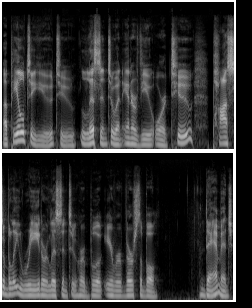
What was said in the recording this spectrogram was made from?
appeal to you to listen to an interview or two possibly read or listen to her book, Irreversible Damage,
